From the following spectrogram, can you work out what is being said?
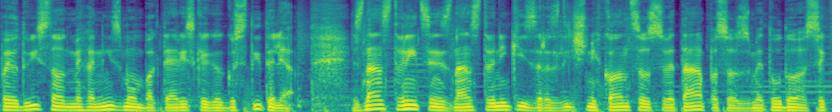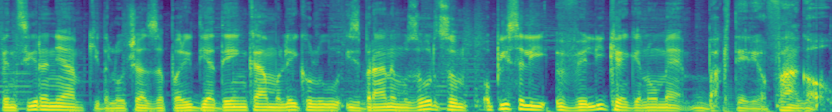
pa je odvisna od mehanizmov bakterijskega gostitelja. Znanstvenice in znanstveniki iz različnih koncev sveta pa so z metodo sekvenciranja, ki določa zaporedja DNK molekul v izbranem vzorcu, opisali velike genome bakteriofagov.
